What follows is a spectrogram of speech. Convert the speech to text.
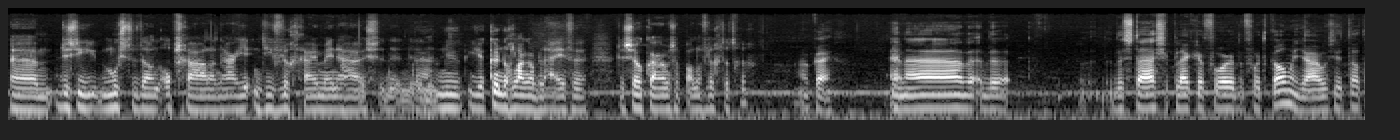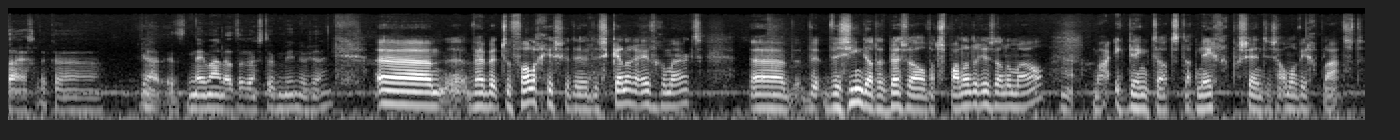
Um, dus die moesten we dan opschalen naar je, die vlucht ga je mee naar huis. Ja. Nu, je kunt nog langer blijven. Dus zo kwamen ze op alle vluchten terug. Oké. En de, de de stageplekken voor, voor het komend jaar, hoe zit dat eigenlijk? Uh, ja, ik neem aan dat er een stuk minder zijn. Uh, we hebben toevallig gisteren de, de scanner even gemaakt. Uh, we, we, zien dat het best wel wat spannender is dan normaal. Ja. Maar ik denk dat, dat 90% is allemaal weer geplaatst.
